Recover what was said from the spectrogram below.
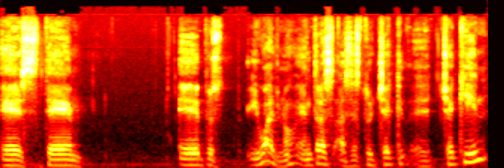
este, eh, pues igual, ¿no? Entras, haces tu eh, check-in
